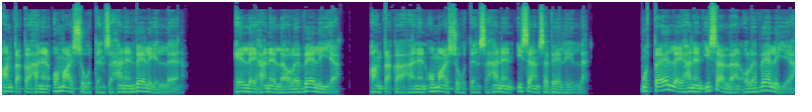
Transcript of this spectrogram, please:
antakaa hänen omaisuutensa hänen veljilleen. Ellei hänellä ole veljiä, antakaa hänen omaisuutensa hänen isänsä velille. Mutta ellei hänen isällään ole veljiä,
